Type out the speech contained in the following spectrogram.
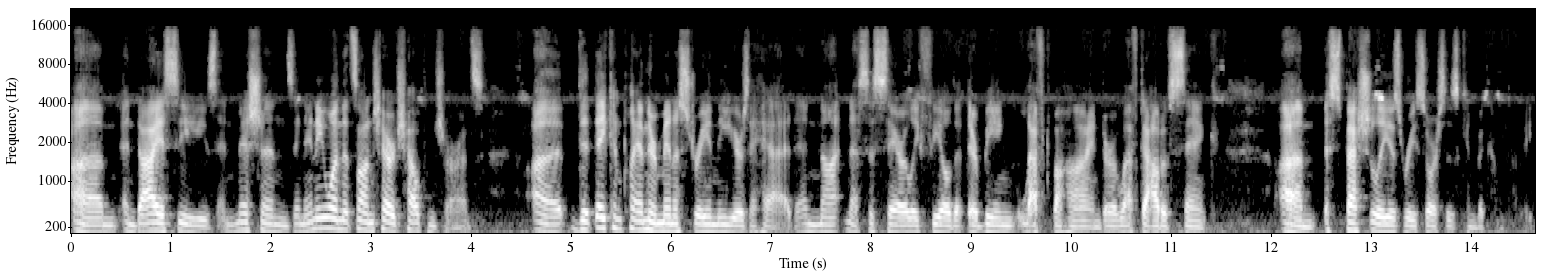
um, and dioceses and missions and anyone that's on church health insurance. Uh, that they can plan their ministry in the years ahead and not necessarily feel that they're being left behind or left out of sync, um, especially as resources can become tight.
